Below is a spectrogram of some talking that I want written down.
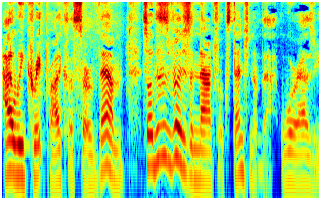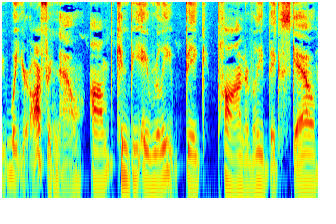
How do we create products that serve them? So this is really just a natural extension of that. Whereas you, what you're offering now um, can be a really big pond, a really big scale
